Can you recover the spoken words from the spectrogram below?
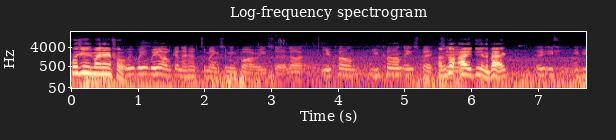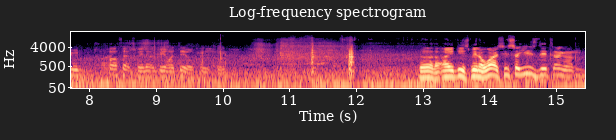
What do you need my name for? We, we, we are going to have to make some inquiries, sir. Like you can't you can't expect. I've to, got ID in the bag. If if you would pass that to me, that would be ideal. Thank you. Oh, the ID. It's been a while since I used it. Hang on.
